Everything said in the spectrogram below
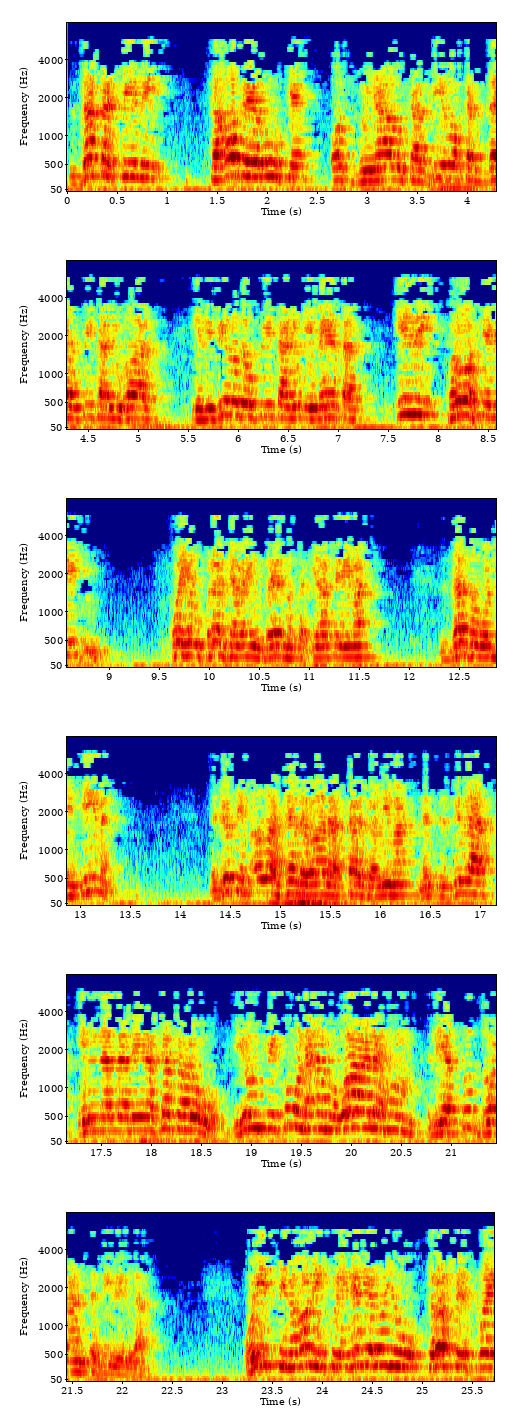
zakačili sa obe ruke od dunjaluka, bilo kad da u pitanju vlast, ili bilo da u pitanju i metak, ili prosjevi koje upražnjavaju zajedno sa kjaterima, zadovoljni time. Međutim, Allah žele vala kaže o njima, ne se zbila, inna ladina kafaru, yunfikuna amualahum li an sabilillah. U istinu oni koji ne vjeruju troše svoje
